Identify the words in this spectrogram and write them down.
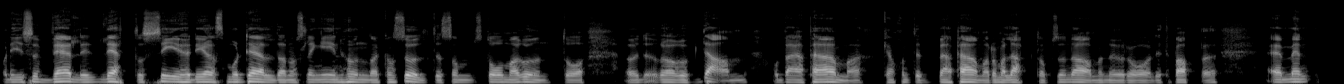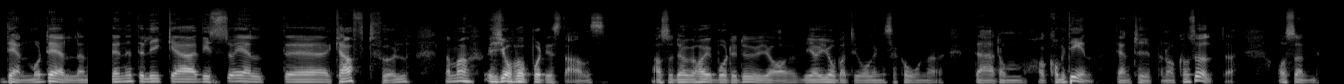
Och det är ju så väldigt lätt att se hur deras modell där de slänger in hundra konsulter som stormar runt och, och rör upp damm och bär pärmar, kanske inte bär pärmar, de har laptops under armen nu då och lite papper. Eh, men den modellen den är inte lika visuellt eh, kraftfull när man jobbar på distans. Alltså det har ju både du och jag, vi har jobbat i organisationer där de har kommit in, den typen av konsulter. Och sen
